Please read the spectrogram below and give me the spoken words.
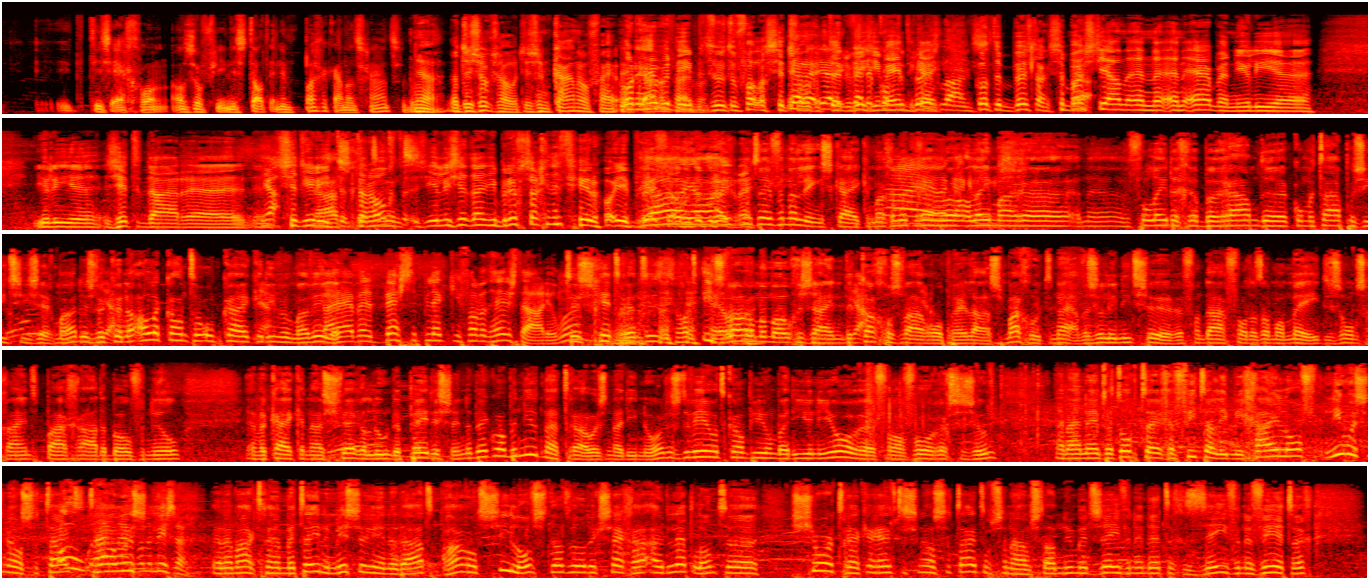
het is echt gewoon alsof je in de stad in een park aan het schaatsen bent. Ja, dat is ook zo. Het is een kanovijver. Oh, daar hebben we het niet. Toevallig zit Ja, we op ja, de ja, televisie mee komt te de bus kijken. langs. Komt de bus langs. Sebastian en, en Erben, jullie... Jullie eh, zitten daar, eh, Ja. zitten jullie Ja, ter- hoogte? Jullie zitten aan die brug, zag je net die rode brug Ja, over de ja brug ik moet even naar links kijken. Maar gelukkig Ja, ja, hebben we alleen maar eh, een volledige beraamde commentaarpositie, zeg maar. Dus we kunnen alle kanten opkijken die we maar willen. Wij hebben het beste plekje van het hele stadion. Het hoor. is schitterend. Het had iets warmer mogen zijn. De Ja. kachels waren op helaas. Maar goed, nou ja, we zullen niet zeuren. Vandaag valt het allemaal mee. De zon schijnt, een paar graden boven nul. En we kijken naar Sverre Loende Pedersen. Daar ben ik wel benieuwd naar trouwens, naar die Noor. Dat is de wereldkampioen bij de junioren van vorig seizoen. En hij neemt het op tegen Vitali Michailov. Nieuwe snelste tijd Oh, hij trouwens. maakt wel een misser. En hij maakt eh, meteen een misser inderdaad. Harold Silos, dat wilde ik zeggen, uit Letland. Eh shorttrekker heeft de snelste tijd op zijn naam staan. Nu met 37-47.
